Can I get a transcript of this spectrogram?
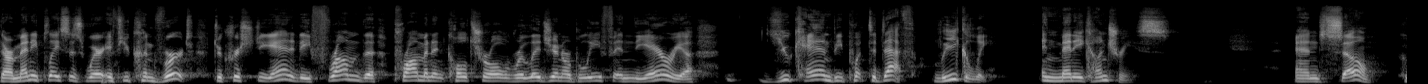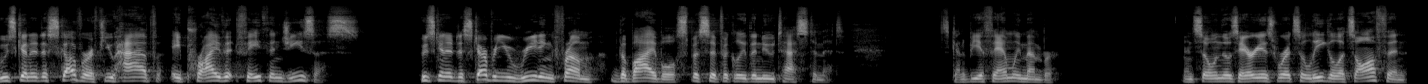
there are many places where if you convert to Christianity from the prominent cultural religion or belief in the area, you can be put to death legally in many countries. And so, who's going to discover if you have a private faith in Jesus? Who's going to discover you reading from the Bible, specifically the New Testament. It's going to be a family member. And so, in those areas where it's illegal, it's often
